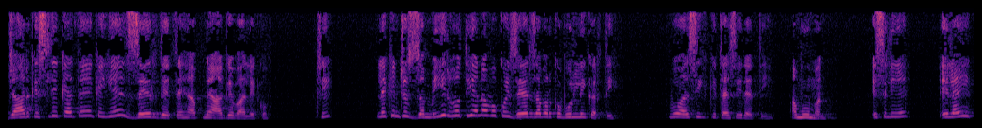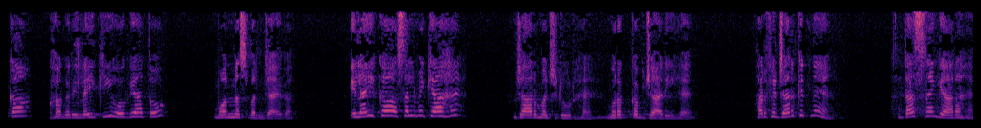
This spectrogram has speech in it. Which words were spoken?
جار کس لیے کہتے ہیں کہ یہ زیر دیتے ہیں اپنے آگے والے کو؟ ٹھیک؟ لیکن جو ضمیر ہوتی ہے نا، وہ کوئی زیر زبر قبول نہیں کرتی۔ وہ ایسی کی تیسی رہتی، عموماً۔ اس لیے، الہی کا اگر الہی کی ہو گیا تو مونس بن جائے گا۔ الہی کا اصل میں کیا ہے؟ جار مجرور ہے، مرکب جاری ہے۔ حرف جر کتنے ہیں؟ دس ہیں، گیارہ ہیں۔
